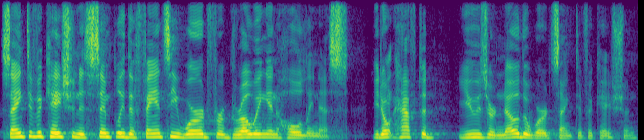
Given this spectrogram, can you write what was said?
sanctification is simply the fancy word for growing in holiness. You don't have to use or know the word sanctification.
